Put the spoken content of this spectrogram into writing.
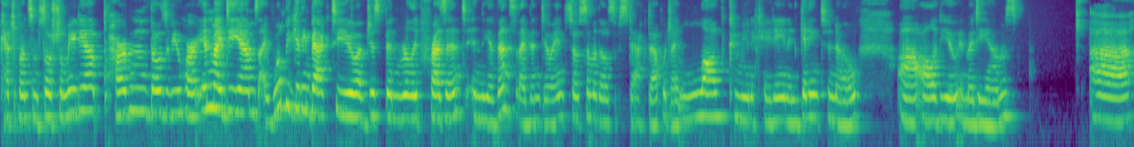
catch up on some social media. Pardon those of you who are in my DMs. I will be getting back to you. I've just been really present in the events that I've been doing. So some of those have stacked up, which I love communicating and getting to know uh, all of you in my DMs. Uh,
